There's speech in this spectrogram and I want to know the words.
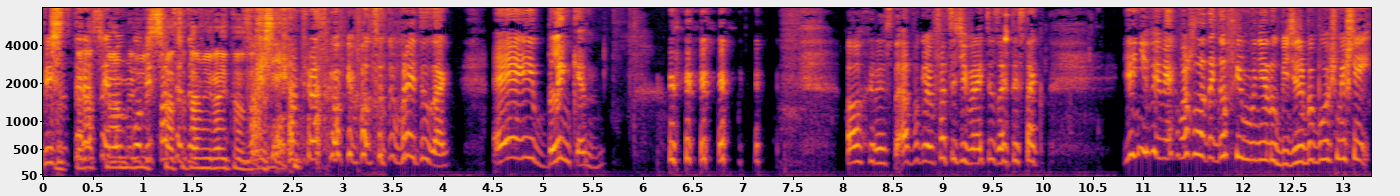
Wiesz, teraz, Teraz to ja mam w głowie facetów... Właśnie, ja mam teraz w głowie facetów w rajtuzach. Ej, Blinken! o Chryste, a w ogóle faceci w rajtuzach to jest tak... Ja nie wiem, jak można tego filmu nie lubić, żeby było śmieszniej.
